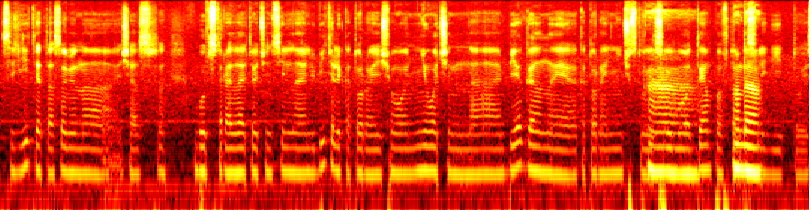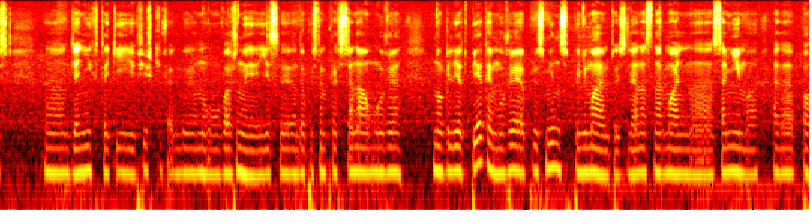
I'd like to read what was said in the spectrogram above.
следить. Это особенно сейчас будут страдать очень сильно любители, которые еще не очень набеганные, которые не чувствуют А-а-а. своего темпа, чтобы ну, да. следить. То есть для них такие фишки как бы ну, важны. Если, допустим, профессионалам уже много лет бегаем, уже плюс-минус понимаем, то есть для нас нормально самим э, по,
